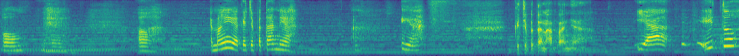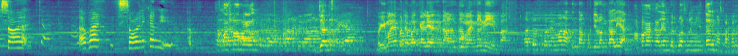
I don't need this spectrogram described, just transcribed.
Om, eh, oh, emangnya gak kecepetan ya? Iya. Kecepatan apanya? Iya, itu soal apa? Soalnya kan Mas Marvel, jadi Bagaimana pendapat kalian tentang hubungan ini? terus bagaimana tentang perjodohan kalian? Apakah kalian berdua saling mencintai Mas Marvel?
